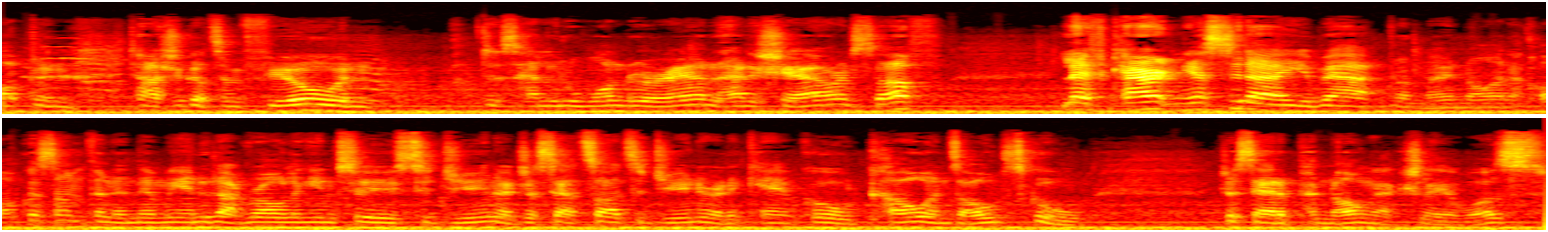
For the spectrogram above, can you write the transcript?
Stopped and Tarsha got some fuel and just had a little wander around and had a shower and stuff. Left Carrieton yesterday about, I don't know, 9 o'clock or something, and then we ended up rolling into Ceduna, just outside Ceduna at a camp called Cohen's Old School, just out of Penong actually it was.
